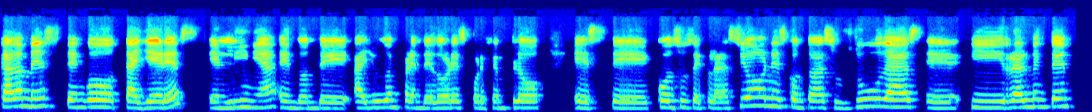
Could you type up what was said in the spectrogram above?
cada mes tengo talleres en línea en donde ayudo a emprendedores, por ejemplo, este, con sus declaraciones, con todas sus dudas eh, y realmente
